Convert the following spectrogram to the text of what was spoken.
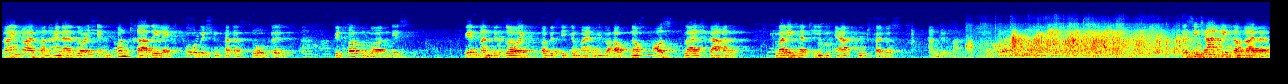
zweimal von einer solchen kontraselektorischen Katastrophe betroffen worden ist, wird man besorgt, ob es sich um einen überhaupt noch ausgleichbaren qualitativen Erbgutverlust handelt. Das Zitat geht noch weiter.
